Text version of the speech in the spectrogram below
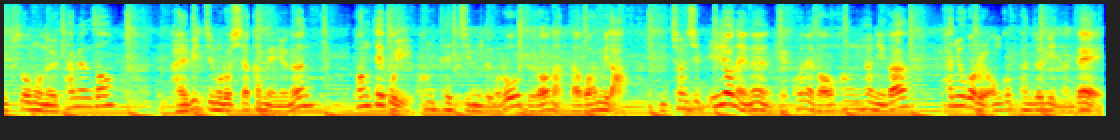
입소문을 타면서 갈비찜으로 시작한 메뉴는 황태구이, 황태찜 등으로 늘어났다고 합니다. 2011년에는 개콘에서 황현희가 판유걸을 언급한 적이 있는데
